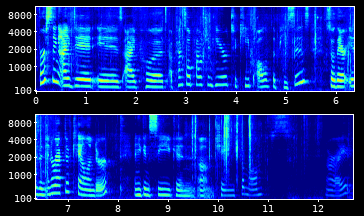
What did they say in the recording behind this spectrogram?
First thing I did is I put a pencil pouch in here to keep all of the pieces. So there is an interactive calendar, and you can see you can um, change the months. All right,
